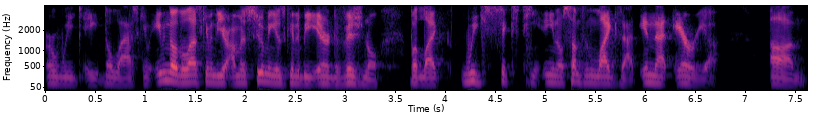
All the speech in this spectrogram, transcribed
or week 8 the last game. Even though the last game of the year I'm assuming is going to be interdivisional, but like week 16, you know, something like that in that area. Um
